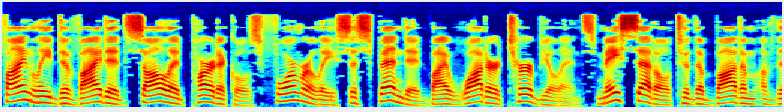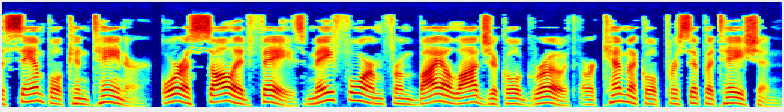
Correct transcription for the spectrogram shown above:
Finely divided solid particles formerly suspended by water turbulence may settle to the bottom of the sample container, or a solid phase may form from biological growth or chemical precipitation.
